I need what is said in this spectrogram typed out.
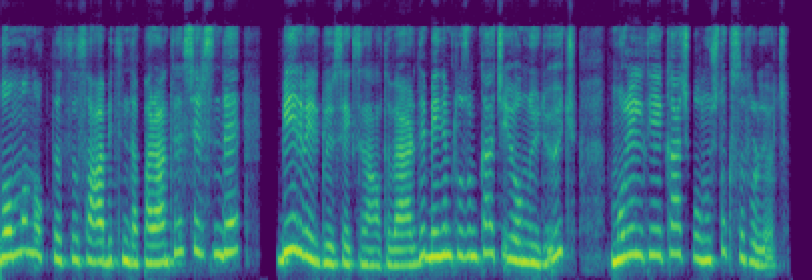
donma noktası sabitinde parantez içerisinde 1,86 verdi. Benim tuzum kaç iyonluydu? 3. Molaliteyi kaç bulmuştuk? 0,4.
